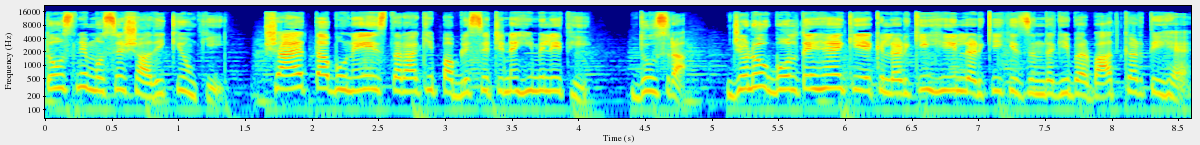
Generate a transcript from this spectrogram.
तो उसने मुझसे शादी क्यों की? शायद तब उन्हें इस तरह की पब्लिसिटी नहीं मिली थी। दूसरा, जो लोग बोलते हैं कि एक लड़की ही लड़की की ज़िंदगी बर्बाद करती है,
